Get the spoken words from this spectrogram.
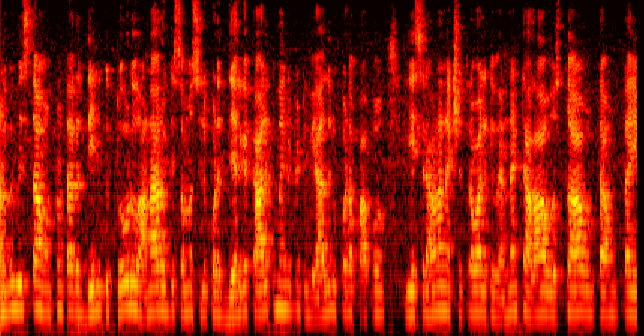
అనుభవిస్తూ ఉంటుంటారు. దీనికి తోడు అనారోగ్య సమస్యలు కూడా దీర్ఘకాలికమైనటువంటి వ్యాధులు కూడా పాపం ఈ శ్రవణ నక్షత్ర వాళ్ళకి వెన్నంటే అలా వస్తూ ఉంటా ఉంటాయి.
